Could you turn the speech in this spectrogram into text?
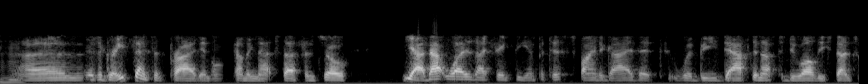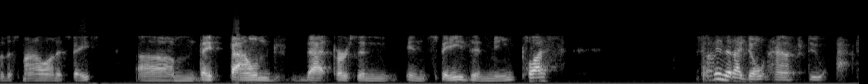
Uh, there's a great sense of pride in overcoming that stuff, and so yeah, that was I think the impetus. To find a guy that would be daft enough to do all these stunts with a smile on his face. Um, they found that person in spades in me. Plus, something that I don't have to act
